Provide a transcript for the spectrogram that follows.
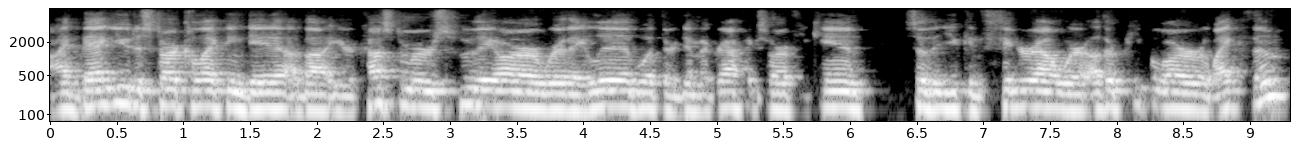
I beg you to start collecting data about your customers, who they are, where they live, what their demographics are, if you can, so that you can figure out where other people are like them.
